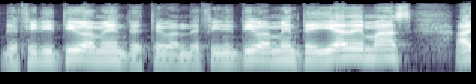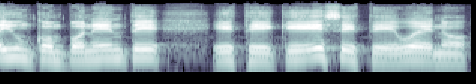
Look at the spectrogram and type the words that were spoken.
Definitivamente, Esteban, definitivamente. Y además hay un componente este, que es, este, bueno,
